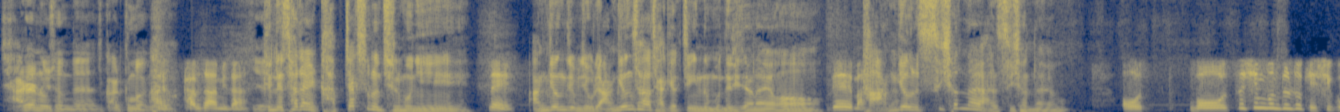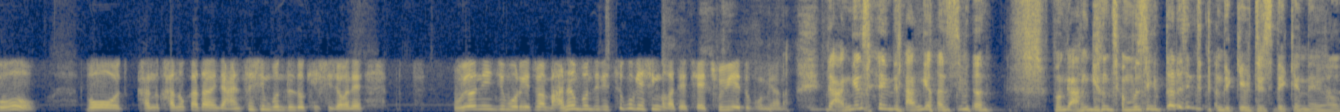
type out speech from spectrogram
잘 해놓으셨네 아주 깔끔하게. 아유 감사합니다. 예. 근데 사장님 갑작스러운 질문이 네, 안경점 이제 우리 안경사 자격증 있는 분들이잖아요. 네다 맞습니다. 안경을 쓰셨나요? 안 쓰셨나요? 어, 뭐 쓰신 분들도 계시고 뭐 간혹 간혹 가다가 이제 안 쓰신 분들도 계시죠. 근데 우연인지 모르겠지만 많은 분들이 쓰고 계신 것 같아요. 제 주위에도 보면. 근데 안경사님들이 안경 안 쓰면 뭔가 안경 전문성이 떨어진 듯한 느낌이 들 수도 있겠네요.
